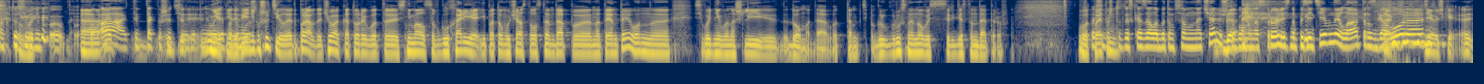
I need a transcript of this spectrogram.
А кто сегодня... А, ты так пошутил, я поняла. Нет, нет, я не пошутил, это правда. Чувак, который вот э, снимался в «Глухаре» и потом участвовал в стендап э, на ТНТ, он э, сегодня его нашли дома, да, вот там типа грустная новость среди стендаперов. Вот, Спасибо, поэтому... что ты сказал об этом в самом начале, да. чтобы мы настроились на позитивный лад разговора. Девочки, э,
